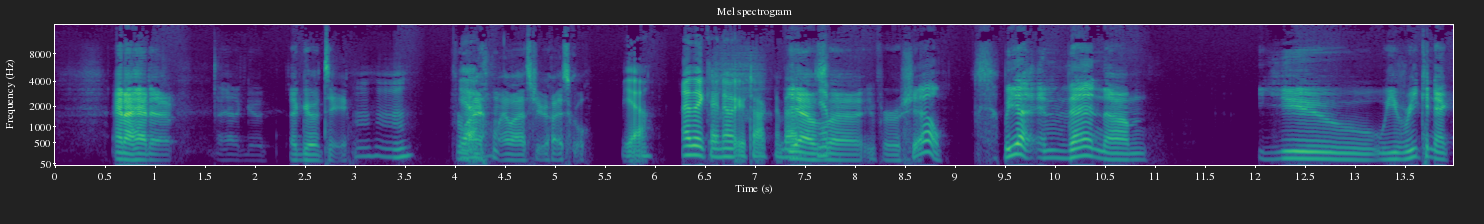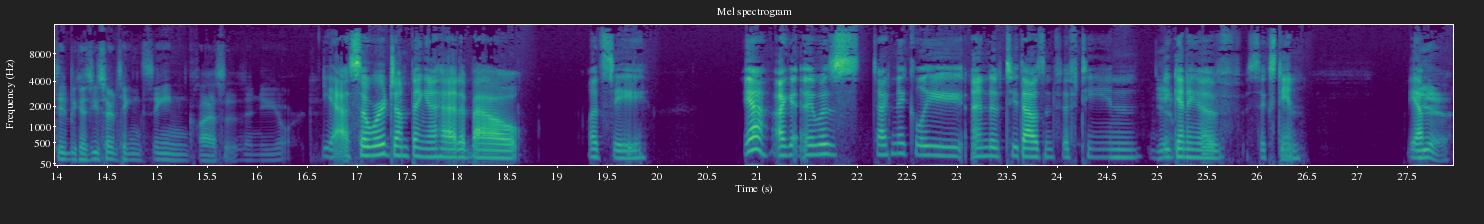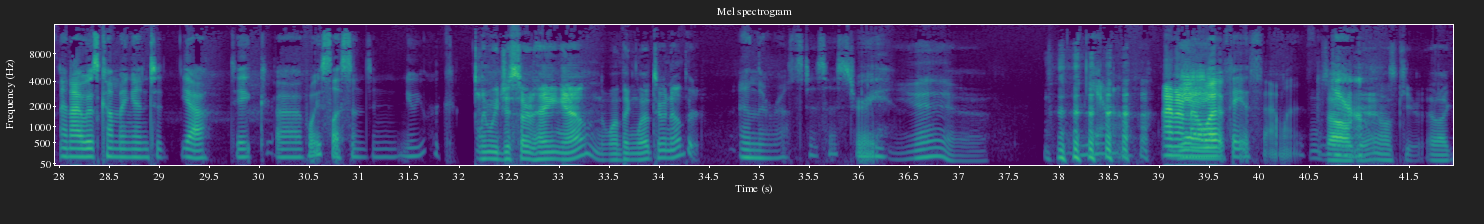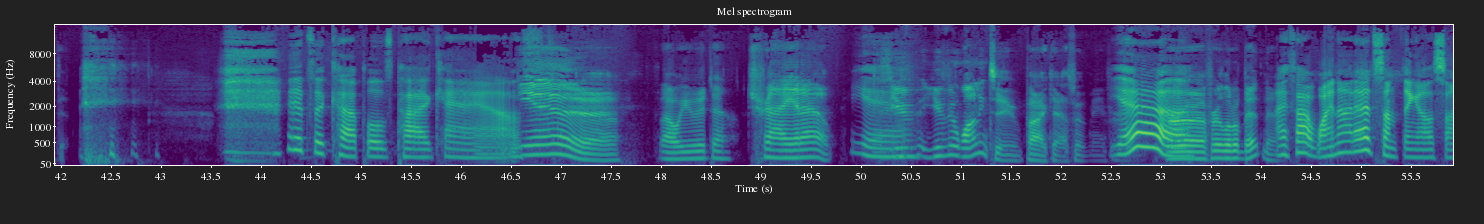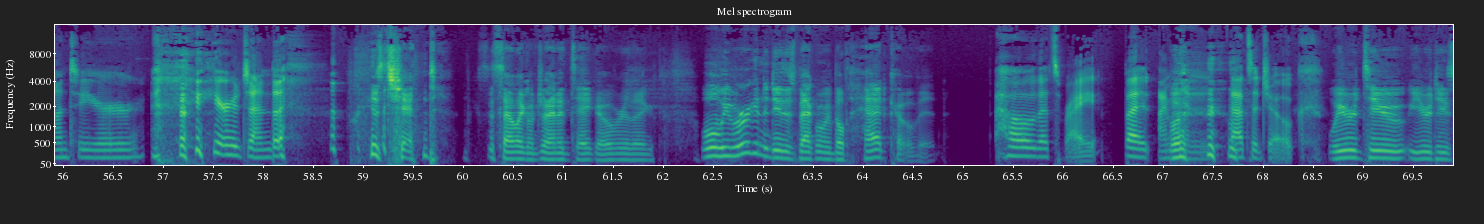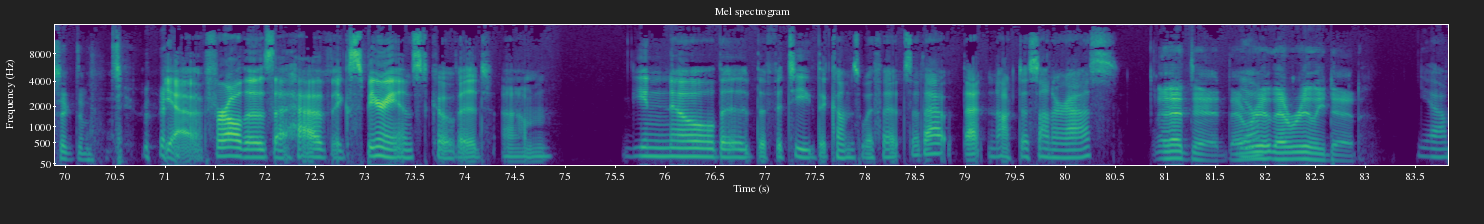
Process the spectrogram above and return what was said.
And I had a, I had a, go- a goatee Mm-hmm. for Yeah. my, my last year of high school. Yeah, I think I know what you're talking about. yeah, it was Yep. uh, for Rochelle. But yeah, and then um, you we reconnected because you started taking singing classes in New York. yeah. So we're jumping ahead about. Let's see. Yeah, I it was technically end of 2015, Yeah. beginning of 16. Yep. Yeah, and I was coming in to yeah take uh, voice lessons in New York, and we just started hanging out, and one thing led to another. and the rest is history. Yeah. Yeah. I don't Yay. know what face that was. It's all Yeah. good. That was cute. I liked it. it's a couples podcast. Yeah. Thought we would uh, try it out. Yeah. You've you've been wanting to podcast with me. For, yeah. For, uh, for a little bit now. I thought, why not add something else onto your your agenda? His agenda makes it sound like I'm trying to take over things. Well, we were going to do this back when we both had COVID. Oh, that's right. But I What? mean, that's a joke. We were too. You were too sick to do it. Yeah, for all those that have experienced COVID, um, you know the the fatigue that comes with it. So that that knocked us on our ass. That did. That Yeah. re- that really did. Yeah.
